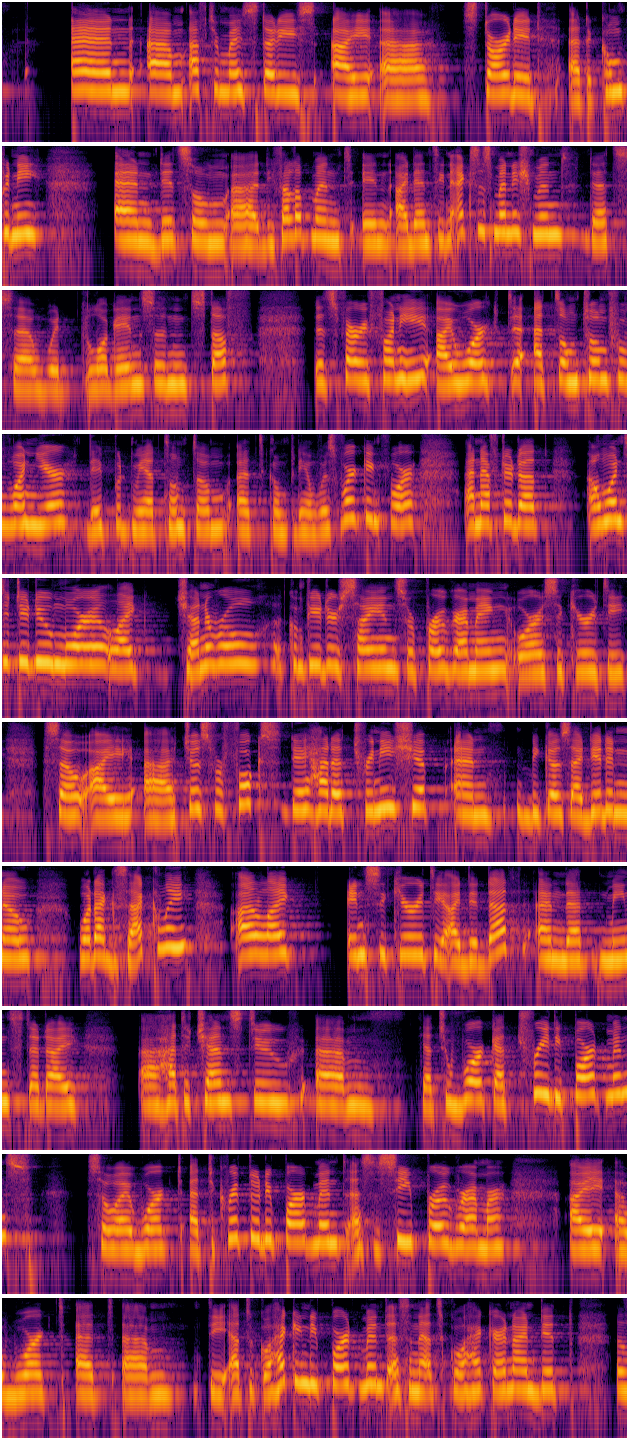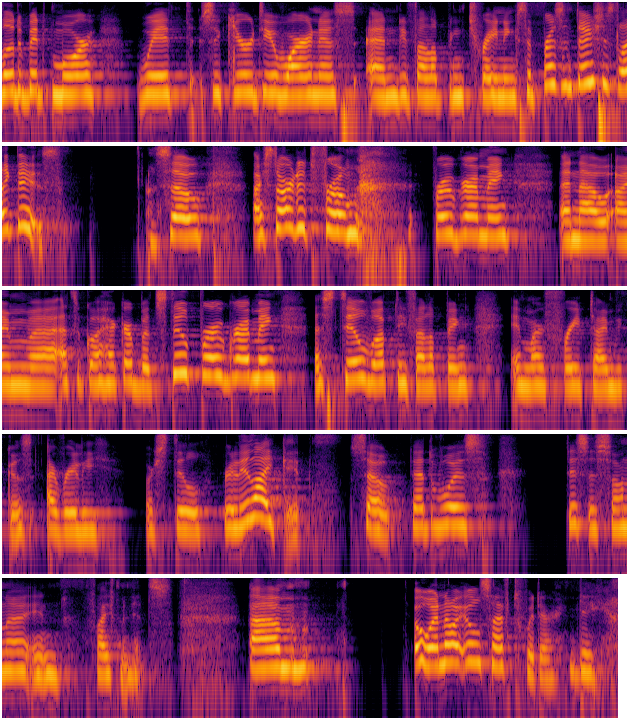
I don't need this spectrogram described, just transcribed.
And um, after my studies, I uh, started at a company and did some uh, development in identity and access management. That's uh, with logins and stuff. That's very funny. I worked at TomTom for one year. They put me at TomTom at the company I was working for. And after that, I wanted to do more like general computer science or programming or security. So I uh, chose for Fox. They had a traineeship, and because I didn't know what exactly I liked in security, I did that, and that means that I uh, had the chance to um, yeah, to work at three departments. So I worked at the crypto department as a C programmer. I uh, worked at um, the ethical hacking department as an ethical hacker, and I did a little bit more with security awareness and developing trainings and presentations like this. So I started from programming, and now I'm an ethical hacker, but still programming and still web developing in my free time because I really, or still really like it. So that was this is Sanne in five minutes. Um, oh, and I also have Twitter. Yay.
